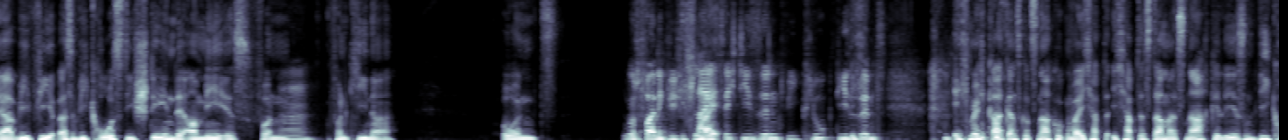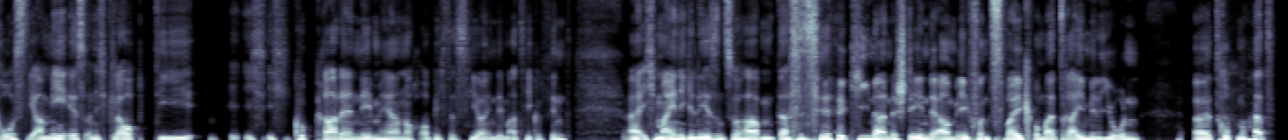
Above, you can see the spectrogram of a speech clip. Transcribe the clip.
Ja, wie viel, also wie groß die stehende Armee ist von, Hm. von China. Und Und vor allem, wie Ich mein- fleißig die sind, wie klug die Ich- sind. ich möchte gerade ganz kurz nachgucken, weil ich habe ich hab das damals nachgelesen, wie groß die Armee ist. Und ich glaube, die, ich, ich gucke gerade nebenher noch, ob ich das hier in dem Artikel finde. Äh, ich meine gelesen zu haben, dass China eine stehende Armee von 2,3 Millionen äh, Truppen hat.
